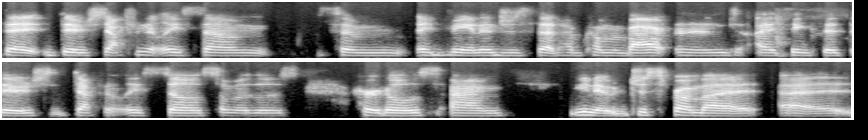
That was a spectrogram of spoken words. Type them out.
that there's definitely some some advantages that have come about and I think that there's definitely still some of those hurdles um, you know, just from a, a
